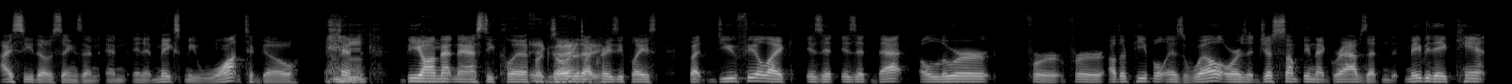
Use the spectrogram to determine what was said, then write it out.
I see those things and and and it makes me want to go and be on that nasty cliff or go to that crazy place. But do you feel like is it is it that allure for for other people as well, or is it just something that grabs that maybe they can't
